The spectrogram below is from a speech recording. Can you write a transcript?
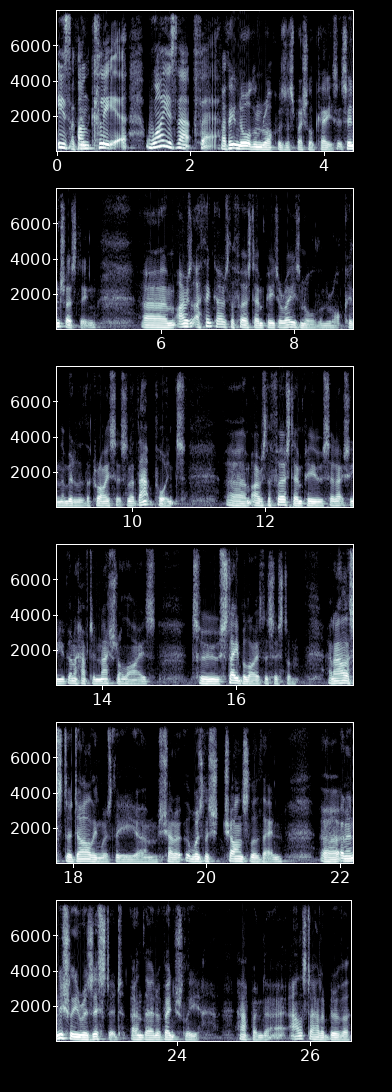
yeah. is think, unclear. Why is that fair? I think Northern Rock was a special case. It's interesting. Um, I was, I think, I was the first MP to raise Northern Rock in the middle of the crisis, and at that point, um, I was the first MP who said, actually, you're going to have to nationalise to stabilise the system. And Alistair Darling was the um, shadow, was the chancellor then, uh, and initially resisted, and then eventually happened. Alistair had a bit of a,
